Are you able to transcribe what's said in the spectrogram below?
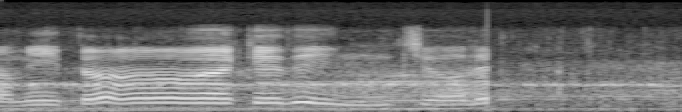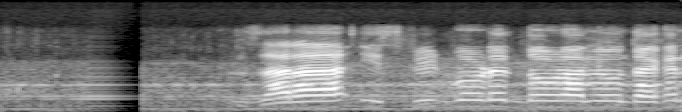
আমি তো একদিন চলে যারা স্পিড বোর্ডের দৌড়ানো দেখেন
